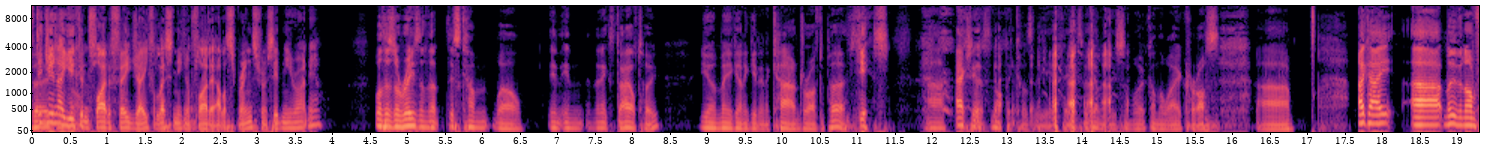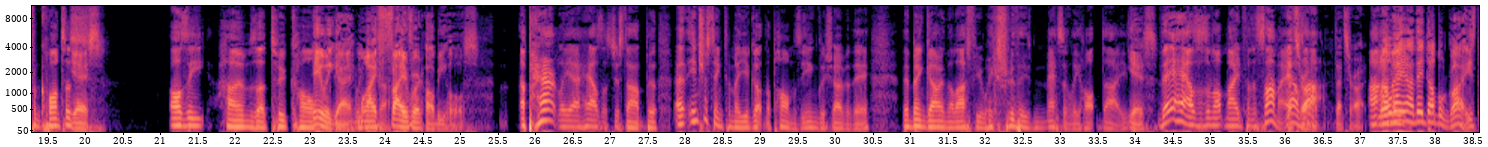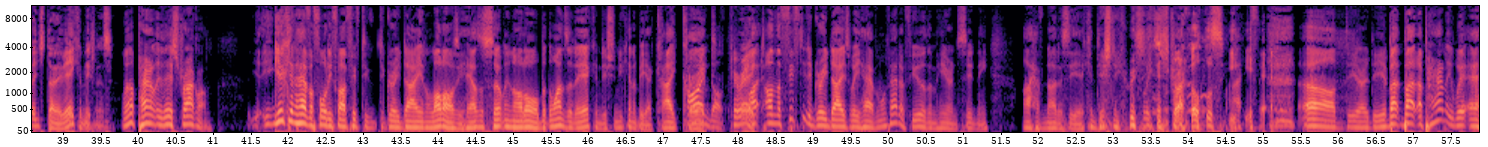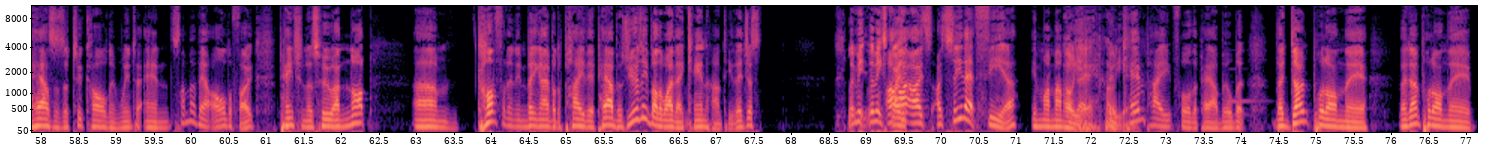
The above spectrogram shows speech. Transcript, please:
Did you know you can fly to Fiji for less than you can fly to Alice Springs from Sydney right now? Well, there's a reason that this come well in, in the next day or two. You and me are going to get in a car and drive to Perth. Yes. Uh, actually, it's not because of the airfares. We're going to do some work on the way across. Uh, okay, uh, moving on from Qantas. Yes. Aussie homes are too cold. Here we go. My favourite hobby horse. apparently our houses just aren't built. Uh, interesting to me, you've got the Poms, the English over there. They've been going the last few weeks through these massively hot days. Yes. Their houses are not made for the summer. That's Ours right. are. That's right. I- I well, they are. They're double glazed. They just don't have air conditioners. Well, apparently they're struggling. Y- You can have a 45, 50 degree day in a lot of Aussie houses, certainly not all, but the ones that are air conditioned, you're going to be okay. Kind Correct. of. Correct. Like, on the 50 degree days we have, and we've had a few of them here in Sydney, I have noticed the air conditioning really struggles. Struggles. yeah. Oh dear, oh dear. But but apparently we our houses are too cold in winter, and some of our older folk, pensioners who are not um, confident in being able to pay their power bills. Usually, by the way, they can, Hunty. They're just. Let me let me explain. I, I, I see that fear in my mum oh, and Oh, dad. yeah. Oh, who yeah. can pay for the power bill, but they don't put on their they don't put on their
